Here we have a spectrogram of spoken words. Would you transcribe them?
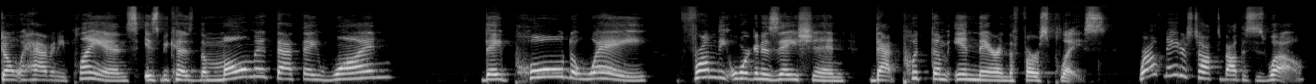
don't have any plans is because the moment that they won, they pulled away from the organization that put them in there in the first place. Ralph Nader's talked about this as well.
